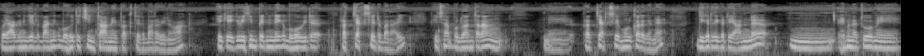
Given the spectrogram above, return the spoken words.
හොයාගෙන ගිහිල්ලා බලන එක බොහෝත චින්තාමේ පක්ෂයට බර වෙනවා. ඒක ඒක විසින් පෙන්වන එක බොහෝ විට ප්‍රත්‍යක්ෂයට බරයි. ඒ නිසා පුළුවන් තරම් මේ ප්‍රත්‍යක්ෂය මුල් කරගෙන දිගට දිගට යන්න එහෙම නැතුව මේ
